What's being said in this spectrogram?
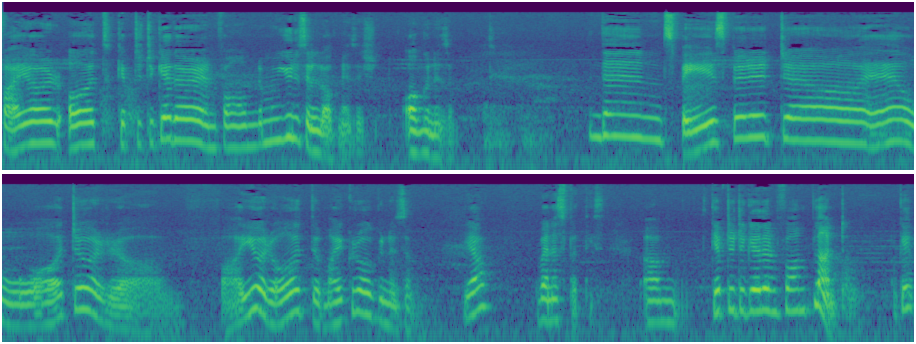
fire, earth kept it together and formed a unicellular organization, organism. Then space, spirit, uh, air, water, uh, fire, earth, microorganism, yeah, vanaspatis, um, kept it together and formed plant. Okay,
